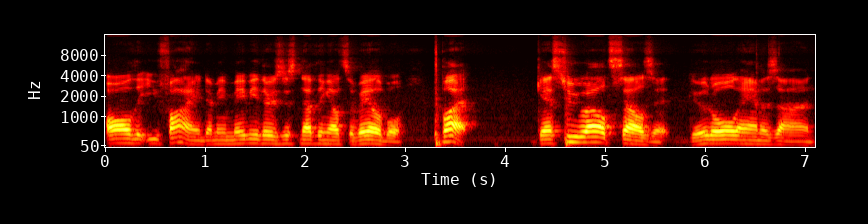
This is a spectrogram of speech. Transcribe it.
all that you find. I mean, maybe there's just nothing else available. But guess who else sells it? Good old Amazon.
